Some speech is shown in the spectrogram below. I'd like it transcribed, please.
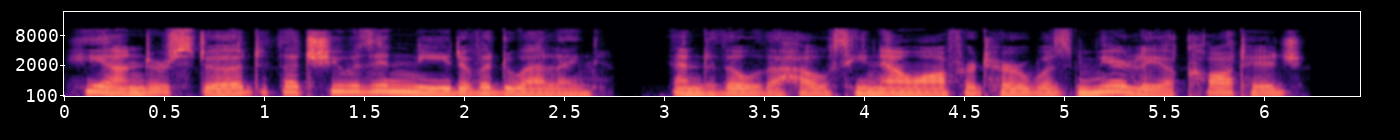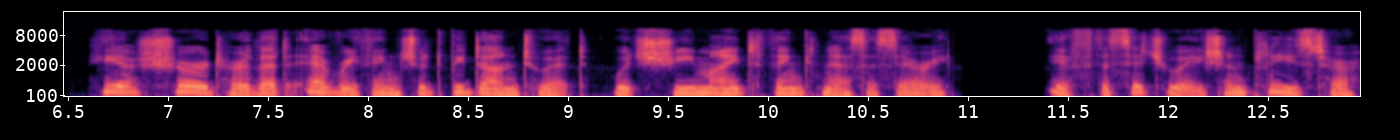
He understood that she was in need of a dwelling, and though the house he now offered her was merely a cottage, he assured her that everything should be done to it which she might think necessary if the situation pleased her.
